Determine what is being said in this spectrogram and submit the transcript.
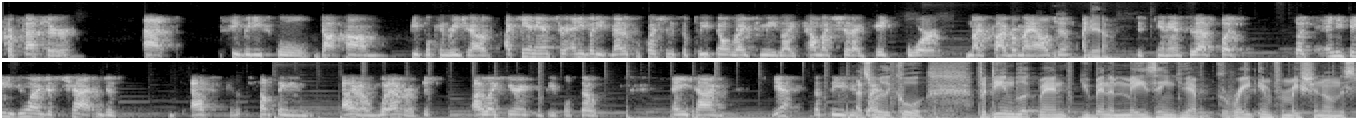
professor at cbdschool.com. People can reach out. I can't answer anybody's medical questions, so please don't write to me like how much should I take for my fibromyalgia. I yeah. just can't answer that. But but anything if you want to just chat and just ask something, I don't know, whatever. Just I like hearing from people. So anytime yeah, that's the easiest. That's way. really cool. Vadim, look, man, you've been amazing. You have great information on this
